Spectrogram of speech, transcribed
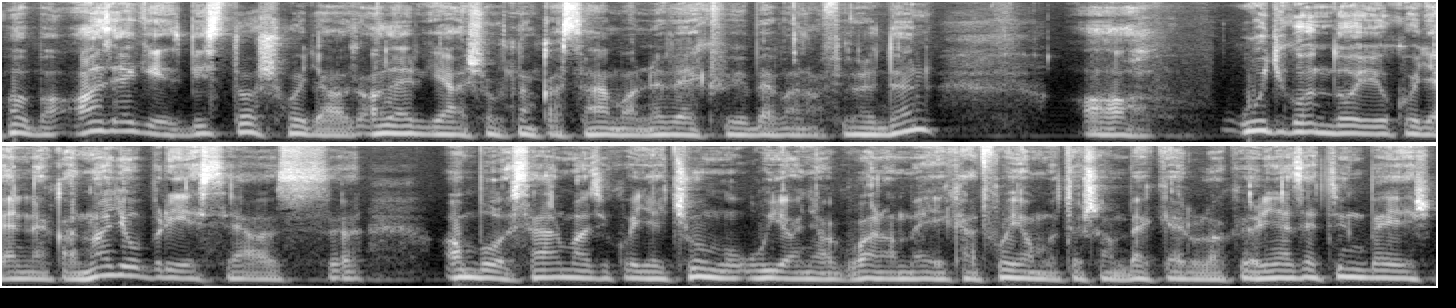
abban az egész biztos, hogy az allergiásoknak a száma növekvőbe van a Földön, a, úgy gondoljuk, hogy ennek a nagyobb része az abból származik, hogy egy csomó új anyag van, amelyik hát folyamatosan bekerül a környezetünkbe, és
